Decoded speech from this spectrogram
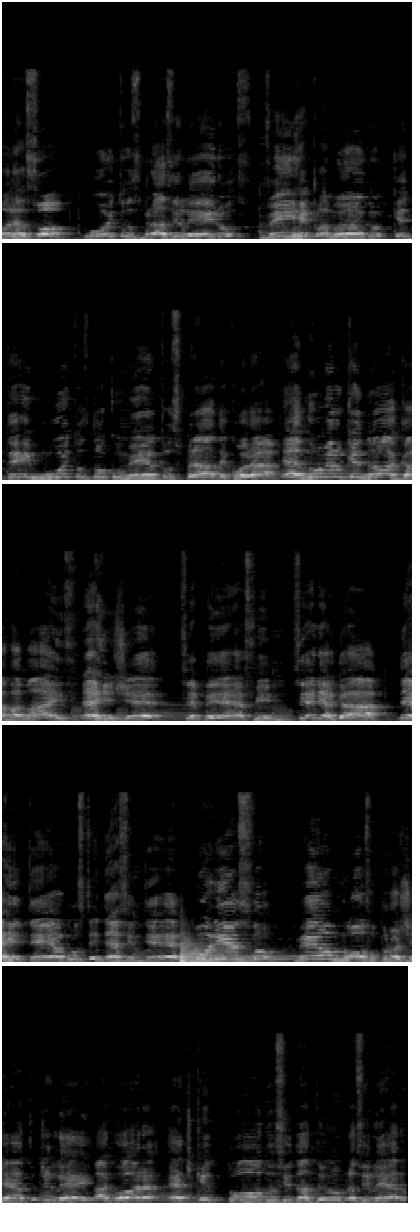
Olha só, muitos brasileiros vêm reclamando que tem muitos documentos para decorar. É número que não acaba mais. RG, CPF, CNH, DRT, alguns têm DST. Por isso, meu novo projeto de lei agora é de que todo cidadão brasileiro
